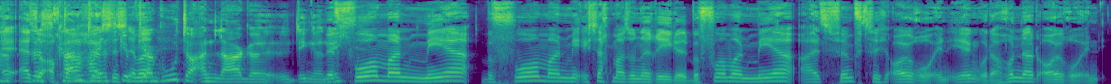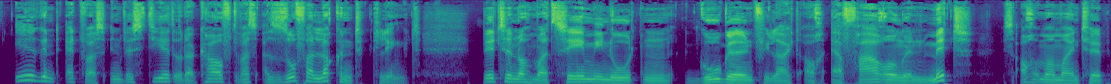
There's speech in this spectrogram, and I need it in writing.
äh, also auch da heißt es es gibt immer- ja gute Anlagedinge, nicht? Bevor man mehr, bevor man mehr, ich sag mal so eine Regel, bevor man mehr als 50 Euro in irgend oder 100 Euro in irgendetwas investiert oder kauft, was so verlockend klingt, bitte noch mal 10 Minuten googeln, vielleicht auch Erfahrungen mit, ist auch immer mein Tipp.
